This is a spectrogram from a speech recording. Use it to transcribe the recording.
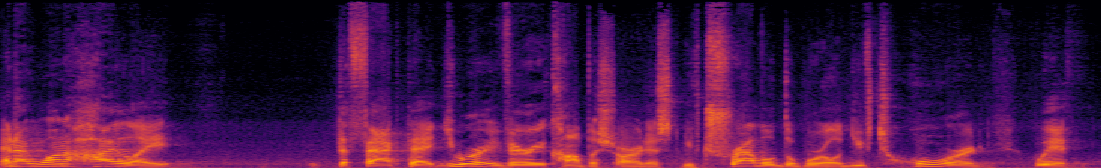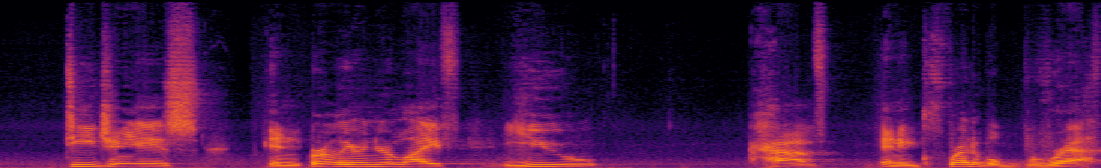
And I want to highlight the fact that you are a very accomplished artist. You've traveled the world. You've toured with DJs. In earlier in your life, you have an incredible breadth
